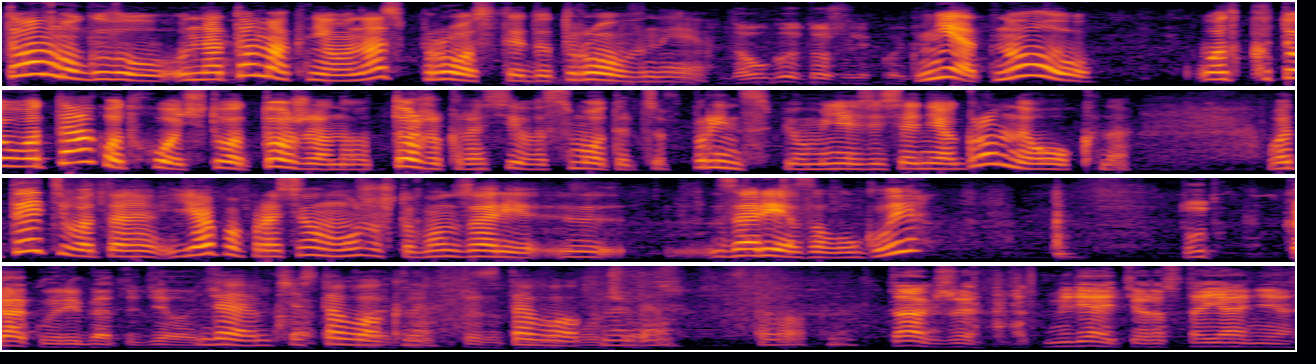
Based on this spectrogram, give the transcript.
том углу, на том окне у нас просто идут ровные. Да углы тоже легко делать. Нет, ну, вот кто вот так вот хочет, вот тоже оно тоже красиво смотрится. В принципе, у меня здесь одни огромные окна. Вот эти вот а, я попросила мужа, чтобы он заре- э, зарезал углы. Тут как вы, ребята, делаете? Да, Как? с того окна. С того окна, да. С того окна. Также отмеряйте расстояние,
